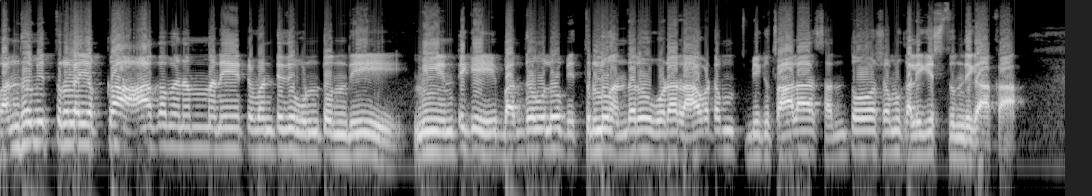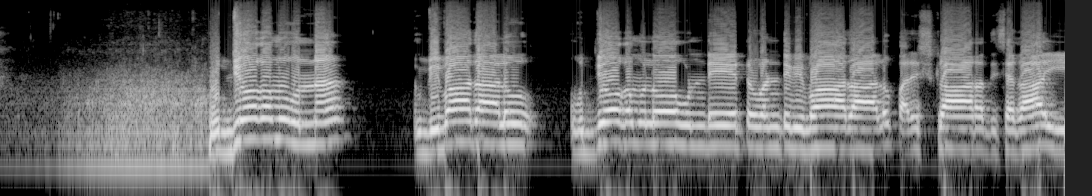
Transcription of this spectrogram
బంధుమిత్రుల యొక్క ఆగమనం అనేటువంటిది ఉంటుంది. మీ ఇంటికి బంధువులు మిత్రులు అందరూ కూడా రావటం మీకు చాలా సంతోషము కలిగిస్తుంది గాక. ఉద్యోగము ఉన్న వివాదాలు ఉద్యోగములో ఉండేటువంటి వివాదాలు పరిష్కార దిశగా ఈ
